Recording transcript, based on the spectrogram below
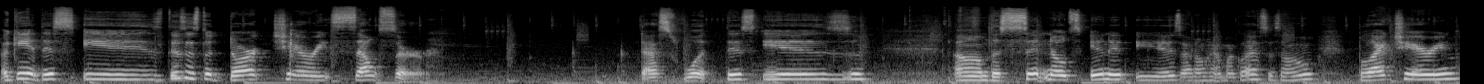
Again, this is this is the dark cherry seltzer that's what this is. Um, the scent notes in it is I don't have my glasses on black cherry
